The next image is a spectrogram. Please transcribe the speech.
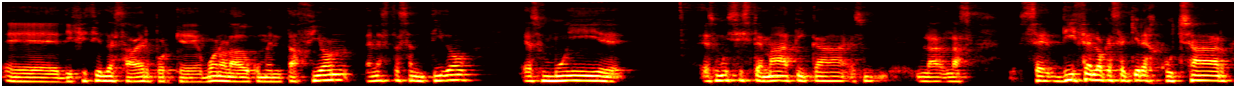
eh, difícil de saber porque, bueno, la documentación en este sentido es muy, es muy sistemática, las, se dice lo que se quiere escuchar,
